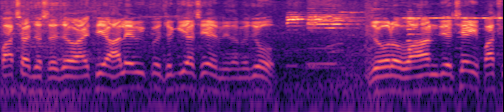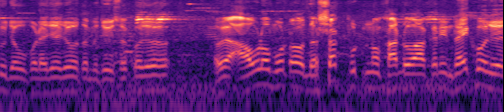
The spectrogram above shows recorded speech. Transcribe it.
પાછા જશે. જો અહીંથી હાલે એવી કોઈ જગ્યા છે નહીં. તમે જો જો ઓલો વાહન જે છે એ પાછું જવું પડે છે. જો તમે જોઈ શકો છો. હવે આવડો મોટો દશક ફૂટનો ખાડો આ કરીને રાખ્યો છે.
